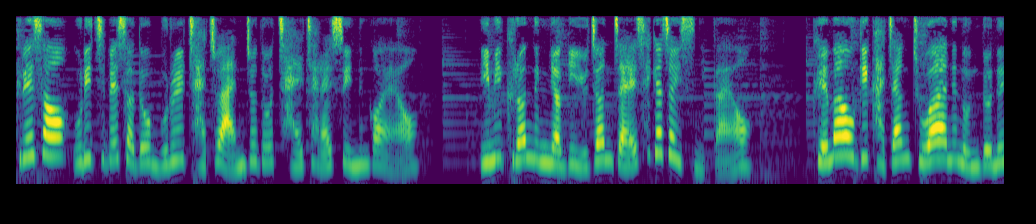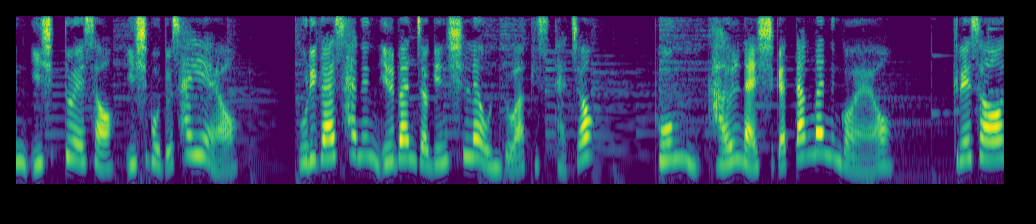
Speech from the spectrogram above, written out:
그래서 우리 집에서도 물을 자주 안 줘도 잘 자랄 수 있는 거예요. 이미 그런 능력이 유전자에 새겨져 있으니까요. 괴마옥이 가장 좋아하는 온도는 20도에서 25도 사이예요. 우리가 사는 일반적인 실내 온도와 비슷하죠? 봄, 가을 날씨가 딱 맞는 거예요. 그래서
